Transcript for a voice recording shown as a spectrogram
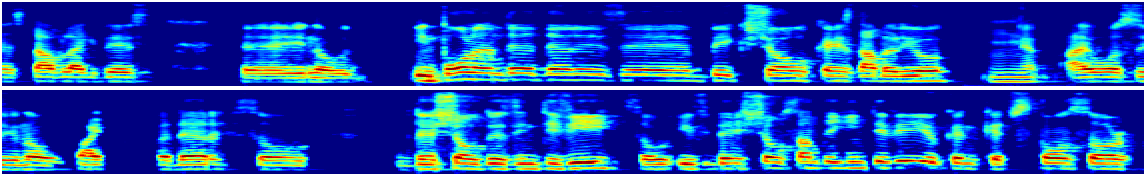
and stuff like this. Uh, you know, in Poland there, there is a big show KSW. Yep. I was you know fighting over there, so they show this in TV. So if they show something in TV, you can catch sponsor.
